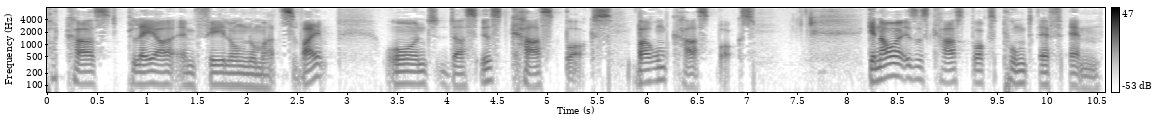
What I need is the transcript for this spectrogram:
Podcast Player Empfehlung Nummer zwei und das ist Castbox. Warum Castbox? Genauer ist es castbox.fm.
